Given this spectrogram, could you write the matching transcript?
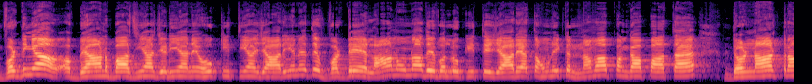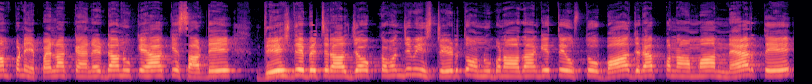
ਵੱਡੀਆਂ ਬਿਆਨਬਾਜ਼ੀਆਂ ਜਿਹੜੀਆਂ ਨੇ ਉਹ ਕੀਤੀਆਂ ਜਾ ਰਹੀਆਂ ਨੇ ਤੇ ਵੱਡੇ ਐਲਾਨ ਉਹਨਾਂ ਦੇ ਵੱਲੋਂ ਕੀਤੇ ਜਾ ਰਿਹਾ ਤਾਂ ਹੁਣ ਇੱਕ ਨਵਾਂ ਪੰਗਾ ਪਾਤਾ ਹੈ ਡੋਨਾਲਡ ਟਰੰਪ ਨੇ। ਪਹਿਲਾਂ ਕੈਨੇਡਾ ਨੂੰ ਕਿਹਾ ਕਿ ਸਾਡੇ ਦੇਸ਼ ਦੇ ਵਿੱਚ ਰਲ ਜਾਓ 51ਵੀਂ ਸਟੇਟ ਤੁਹਾਨੂੰ ਬਣਾ ਦਾਂਗੇ ਤੇ ਉਸ ਤੋਂ ਬਾਅਦ ਜਿਹੜਾ ਪਨਾਮਾ ਨਹਿਰ ਤੇ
